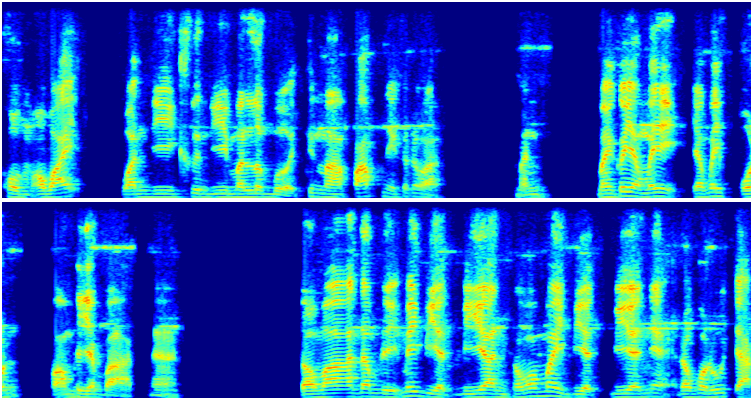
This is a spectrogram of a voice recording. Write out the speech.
ข่มเอาไว้ วันดีคืนดีมันระเบิดขึ้นมาปั๊บนี่ก็เรียกว่า มันมันก็ยังไม่ยังไม่พ้นความพยาบาทนะ ต่อมาดำริไม่เบียดเบียนคาว่าไม่เบียดเบียนเนี่ย เราก็รู้จัก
